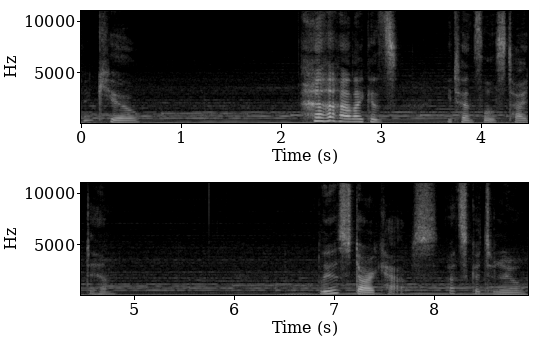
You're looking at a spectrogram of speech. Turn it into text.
Thank you. I like his utensils tied to him. Blue star caps. That's good to know.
